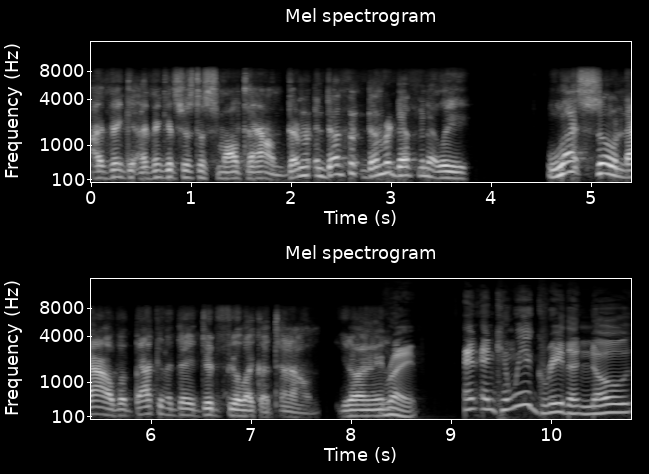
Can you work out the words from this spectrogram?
I think I think it's just a small town. Denver, and Denver, Denver definitely Less so now, but back in the day, it did feel like a town. You know what I mean? Right. And and can we agree that no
